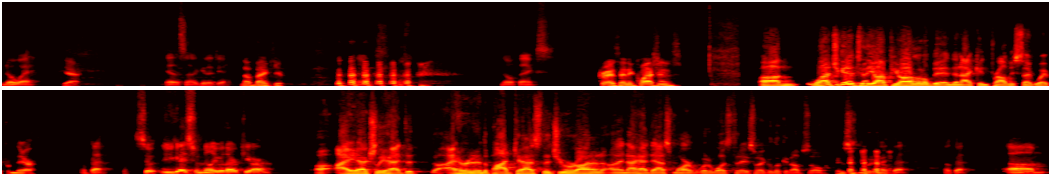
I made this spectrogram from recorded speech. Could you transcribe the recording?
No way. Yeah. Yeah, that's not a good idea. No, thank you. no. no thanks. Chris, any questions? Um, why don't you get into the RPR a little bit, and then I can probably segue from there. Okay. So, are you guys familiar with RPR? Uh, I actually had to. I heard it in the podcast that you were on, and, and, I had to ask Mark what it was today so I could look it up. So this is new to me. okay, okay. Um,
